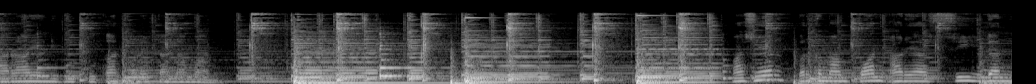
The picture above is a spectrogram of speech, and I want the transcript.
hara yang dibutuhkan oleh tanaman. Pasir berkemampuan aerasi dan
